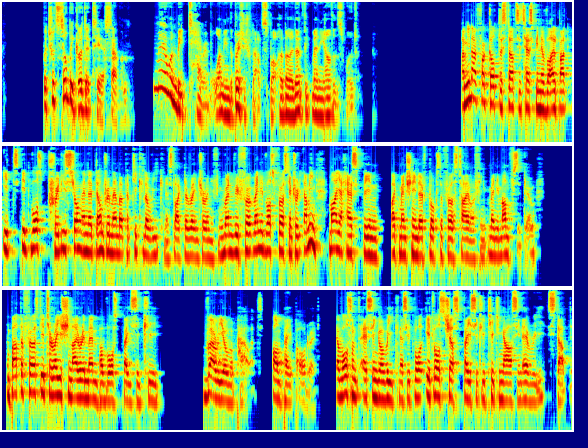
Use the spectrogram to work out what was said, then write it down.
which would still be good at tier seven. It wouldn't be terrible. I mean, the British would outspot her, but I don't think many others would. I mean, I forgot the stats. It has been a while, but it it was pretty strong, and I don't remember a particular weakness like the range or anything. When we fir- when it was first introduced, I mean, Maya has been like mentioned in Dev blogs the first time, I think, many months ago. But the first iteration I remember was basically very overpowered on paper already. There wasn't a single weakness. It was it was just basically kicking ass in every stat.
